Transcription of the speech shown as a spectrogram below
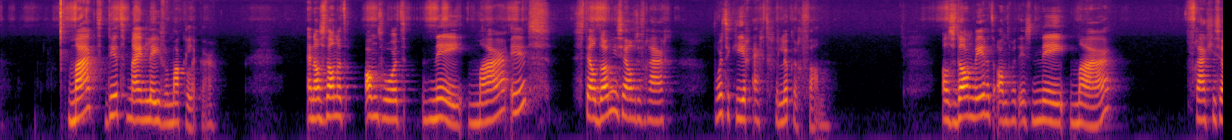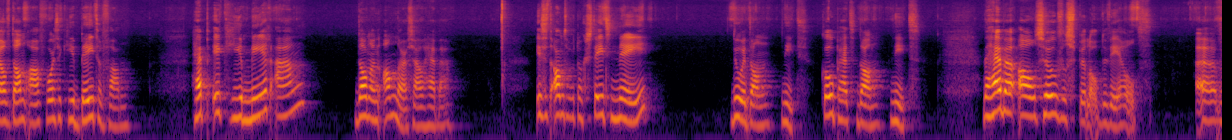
Maakt dit mijn leven makkelijker? En als dan het antwoord nee, maar is, stel dan jezelf de vraag: word ik hier echt gelukkig van? Als dan weer het antwoord is nee, maar, vraag jezelf dan af: word ik hier beter van? Heb ik hier meer aan dan een ander zou hebben? Is het antwoord nog steeds nee? Doe het dan niet. Koop het dan niet. We hebben al zoveel spullen op de wereld. Ehm,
